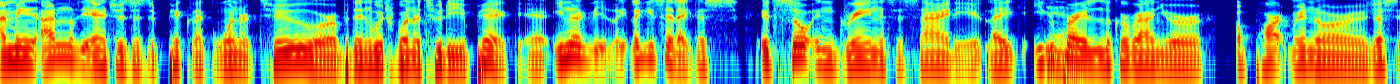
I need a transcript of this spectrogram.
I mean, I don't know if the answer is just to pick like one or two, or but then which one or two do you pick? Uh, you know, like, like you said, like this, it's so ingrained in society. Like you can Yeah. probably look around your apartment or just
